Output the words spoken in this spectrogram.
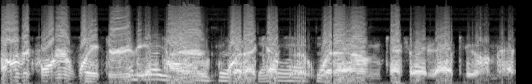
I was a quarter of the way through I'm the entire what I calculated, what I um calculated out to on that.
